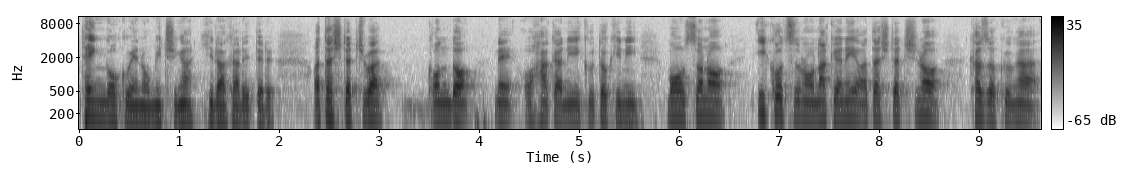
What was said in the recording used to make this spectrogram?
天国への道が開かれてる。私たちは今度ねお墓に行く時にもうその遺骨の中に私たちの家族が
